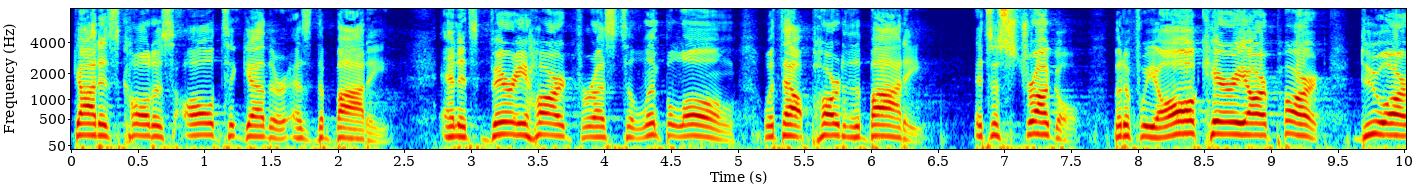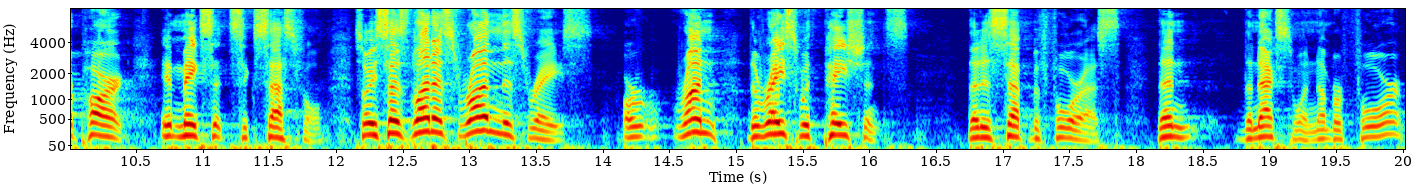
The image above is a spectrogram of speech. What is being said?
God has called us all together as the body, and it's very hard for us to limp along without part of the body. It's a struggle. But if we all carry our part, do our part, it makes it successful. So he says, Let us run this race, or run the race with patience that is set before us. Then the next one, number four,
